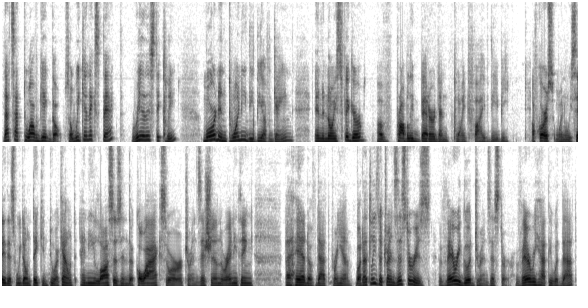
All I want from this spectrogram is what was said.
that's at 12 gig though. So we can expect, realistically, more than 20 dB of gain and a noise figure of probably better than 0.5 dB. Of course, when we say this, we don't take into account any losses in the coax or transition or anything ahead of that preamp. But at least the transistor is very good transistor. Very happy with that.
